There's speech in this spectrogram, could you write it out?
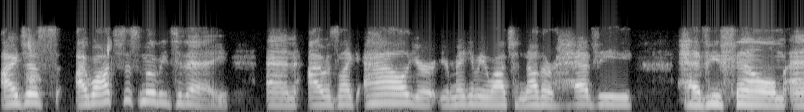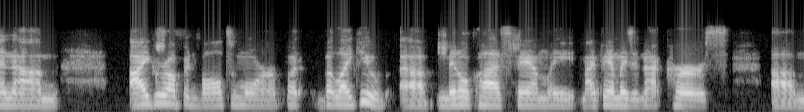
I just I watched this movie today, and I was like, Al, you're you're making me watch another heavy, heavy film, and um, I grew up in Baltimore, but but like you, uh, middle class family. My family did not curse. Um,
